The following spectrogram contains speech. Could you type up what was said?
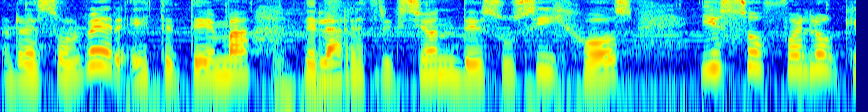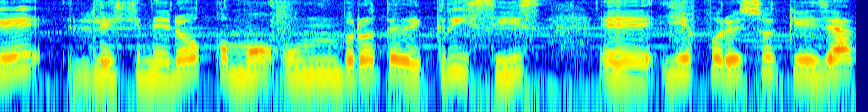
resolver este tema de la restricción de sus hijos. Y eso fue lo que le generó como un brote de crisis eh, y es por eso que ella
